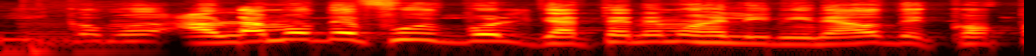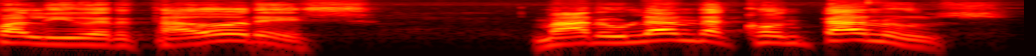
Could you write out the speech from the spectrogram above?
Y como hablamos de fútbol, ya tenemos eliminados de Copa Libertadores. Marulanda, contanos.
